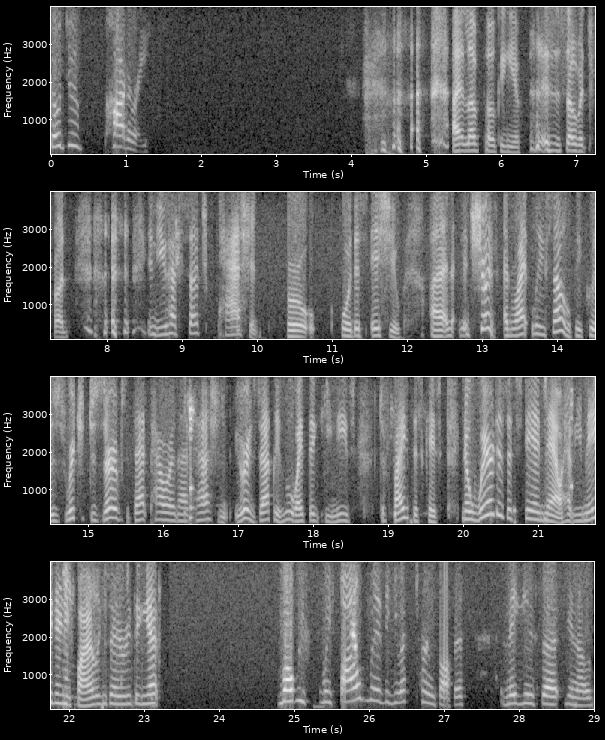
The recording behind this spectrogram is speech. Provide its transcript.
Go do pottery. I love poking you. this is so much fun, and you have such passion for for this issue, uh, and it should, and rightly so, because Richard deserves that power and that passion. You're exactly who I think he needs to fight this case. Now, where does it stand now? Have you made any filings or anything yet? Well, we we filed with the U.S. Attorney's Office. And they use the you know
